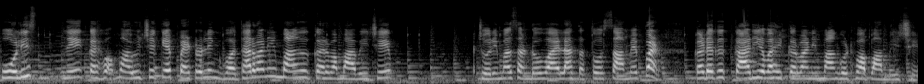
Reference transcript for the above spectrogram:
પોલીસને કહેવામાં આવ્યું છે કે પેટ્રોલિંગ વધારવાની માંગ કરવામાં આવી છે. ચોરીમાં સંડોવાયેલા તત્વો સામે પણ કડક કાર્યવાહી કરવાની માંગ ઉઠવા પામી છે.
